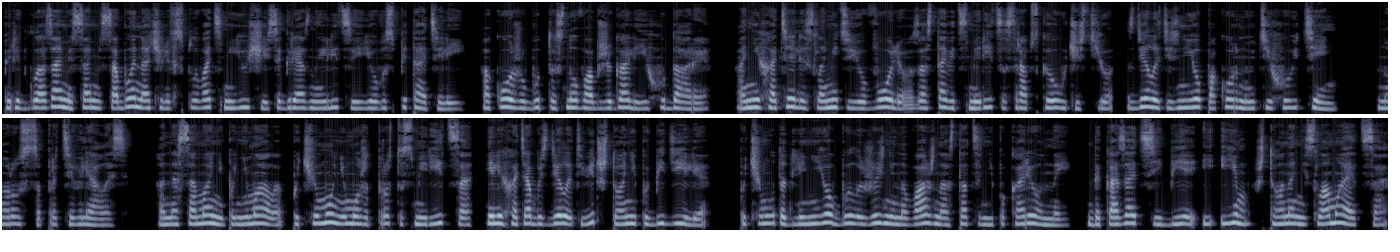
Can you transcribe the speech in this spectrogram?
Перед глазами сами собой начали всплывать смеющиеся грязные лица ее воспитателей, а кожу будто снова обжигали их удары. Они хотели сломить ее волю, заставить смириться с рабской участью, сделать из нее покорную тихую тень. Но Рус сопротивлялась. Она сама не понимала, почему не может просто смириться или хотя бы сделать вид, что они победили. Почему-то для нее было жизненно важно остаться непокоренной, доказать себе и им, что она не сломается.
